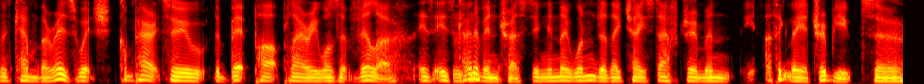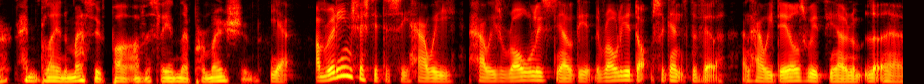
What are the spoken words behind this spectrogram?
Nakamba is, which compare it to the bit part player he was at Villa is is kind Mhm. of interesting, and no wonder they chased after him. And I think they attribute uh, him playing a massive part, obviously, in their promotion. Yeah. I'm really interested to see how he how his role is, you know, the, the role he adopts against the Villa and how he deals with, you know, L- uh,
